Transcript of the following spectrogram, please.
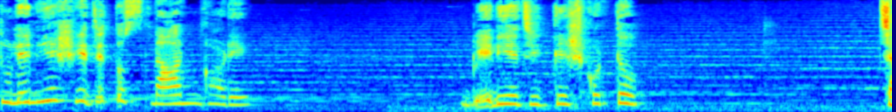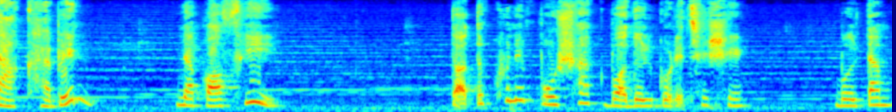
তুলে নিয়ে সে যেত স্নান ঘরে। বেরিয়ে জিজ্ঞেস করত, চা খাবেন না কফি? ততক্ষণে পোশাক বদল করেছে সে। বলতাম,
